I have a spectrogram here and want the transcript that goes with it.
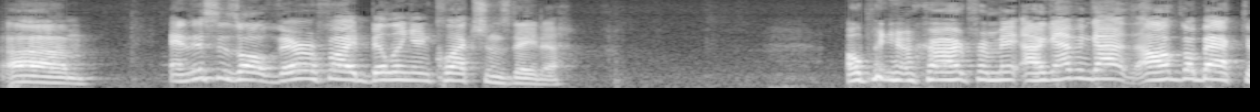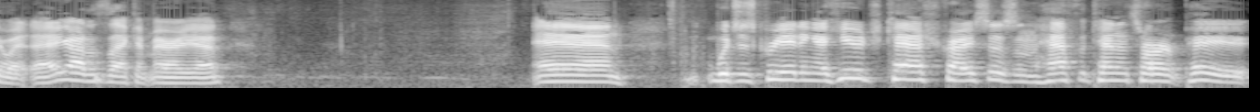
Um, and this is all verified billing and collections data. Open your card for me. I haven't got, I'll go back to it. Hang on a second, Marianne. And, which is creating a huge cash crisis and half the tenants aren't pay,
